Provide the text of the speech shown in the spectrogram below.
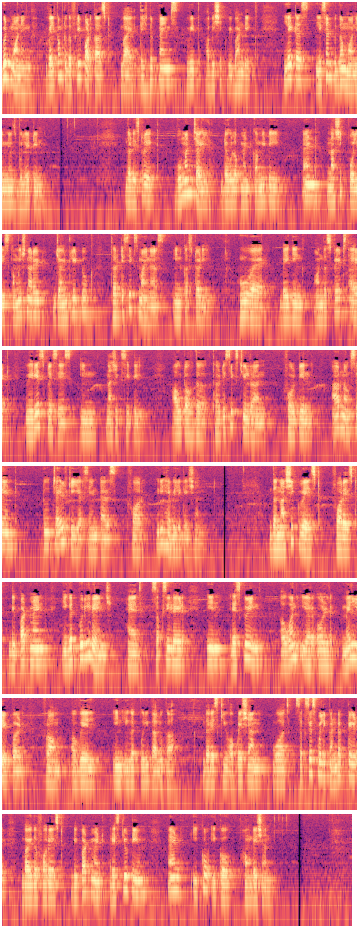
Good morning. Welcome to the free podcast by Deshdoot Times with Abhishek Vibhandik. Let us listen to the morning news bulletin. The district Woman Child Development Committee and Nashik Police Commissionerate jointly took 36 minors in custody who were begging on the streets at various places in Nashik city. Out of the 36 children, 14 are now sent to child care centers for rehabilitation. The Nashik West Forest Department Igatpuri range has succeeded in rescuing a one year old male leopard from a well in Igatpuri Taluka. The rescue operation was successfully conducted by the Forest Department Rescue Team and Eco Echo Foundation.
